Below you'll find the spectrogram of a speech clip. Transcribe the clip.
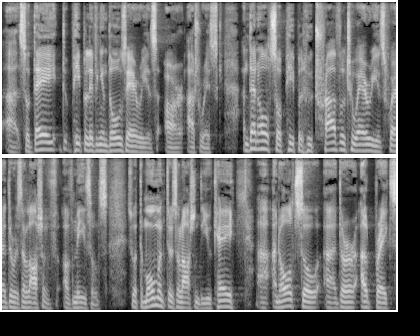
Uh, so they, the people living in those areas are at risk. And then also people who travel to areas where there is a lot of, of measles. So at the moment, there's a lot in the UK, uh, and also uh, there are outbreaks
